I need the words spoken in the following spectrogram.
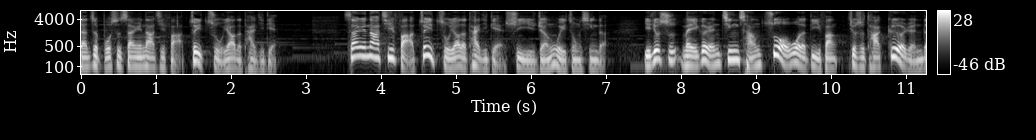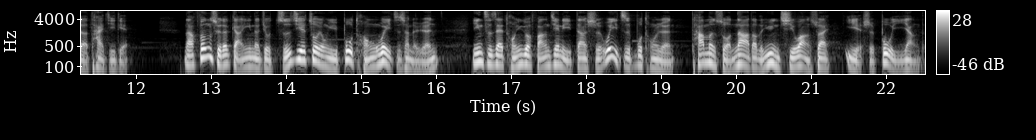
但这不是三元纳气法最主要的太极点。三元纳气法最主要的太极点是以人为中心的，也就是每个人经常坐卧的地方就是他个人的太极点。那风水的感应呢，就直接作用于不同位置上的人，因此在同一个房间里，但是位置不同人，他们所纳到的运气旺衰也是不一样的。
